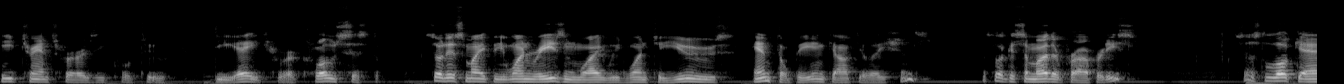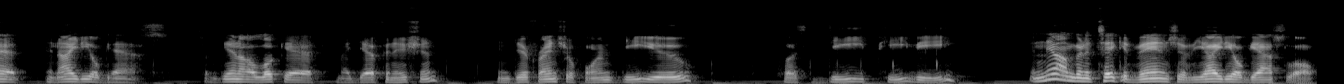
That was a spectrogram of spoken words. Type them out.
heat transfer is equal to dH for a closed system. So this might be one reason why we'd want to use enthalpy in calculations. Let's look at some other properties. So let's look at an ideal gas. So again, I'll look at my definition in differential form, du plus dPV. And now I'm going to take advantage of the ideal gas law.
